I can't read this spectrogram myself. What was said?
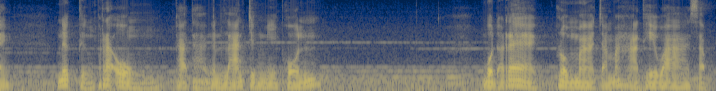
ก นึกถึงพระองค์ คาถาเงินล้านจึงมีผล บทแรก รหมมาจะมหาเทวา สัพเพ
